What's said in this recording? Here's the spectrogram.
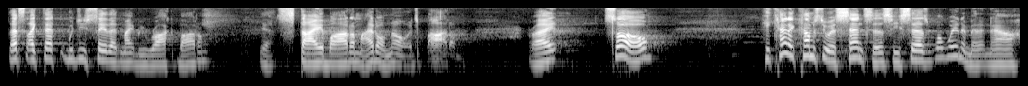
That's like that. Would you say that might be rock bottom? Yeah, sty bottom. I don't know. It's bottom. right? So he kind of comes to his senses. He says, Well, wait a minute now.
